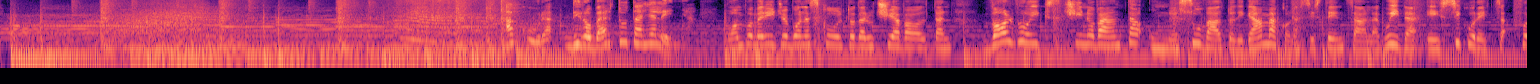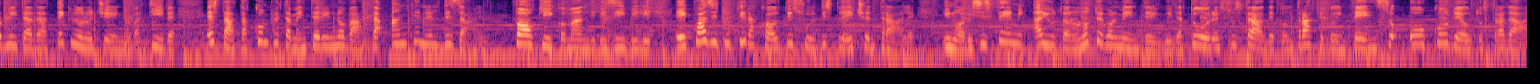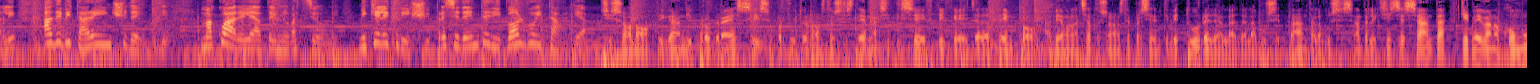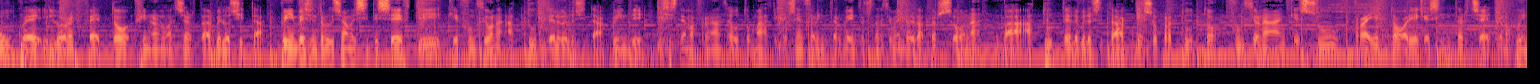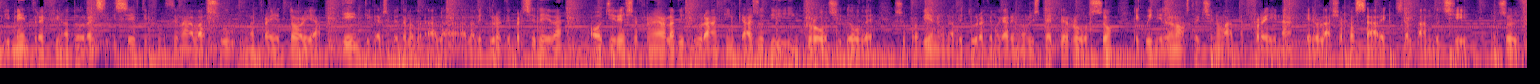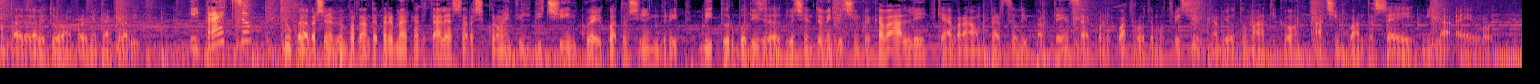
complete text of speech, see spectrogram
A cura di Roberto Taglialegna. Buon pomeriggio e buon ascolto da Lucia Voltan. Volvo XC90, un SUV alto di gamma con assistenza alla guida e sicurezza fornita da tecnologie innovative, è stata completamente rinnovata anche nel design. Pochi i comandi visibili e quasi tutti raccolti sul display centrale. I nuovi sistemi aiutano notevolmente il guidatore su strade con traffico intenso o code autostradali ad evitare incidenti. Ma quali le altre innovazioni? Michele Crisci, presidente di Volvo Italia. Ci sono dei grandi progressi, soprattutto nel nostro sistema City Safety che già da tempo abbiamo lanciato sulle nostre precedenti vetture, dalla, dalla V70 alla V60 all'X60, che avevano comunque il loro effetto fino a una certa velocità. Qui invece introduciamo il City Safety che funziona a tutte le velocità, quindi il sistema frenante automatico senza l'intervento sostanzialmente della persona va a tutte le velocità e soprattutto funziona anche su traiettorie che si intercettano, quindi mentre fino ad ora il City Safety safety funzionava su una traiettoria identica rispetto alla, alla, alla, vettura che precedeva, oggi riesce a frenare la vettura anche in caso di incroci dove sopravviene una vettura che magari non rispetta il rosso e quindi la nostra C90 frena e lo lascia passare salvandoci non solo il frontale della vettura ma probabilmente anche la vita. Il prezzo? Dunque, la versione più importante per il mercato Italia sarà sicuramente il D5, il 4 cilindri B-turbo diesel da 225 cavalli, che avrà un prezzo di partenza con le 4 ruote motrici e il cambio automatico a 56.000 euro.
